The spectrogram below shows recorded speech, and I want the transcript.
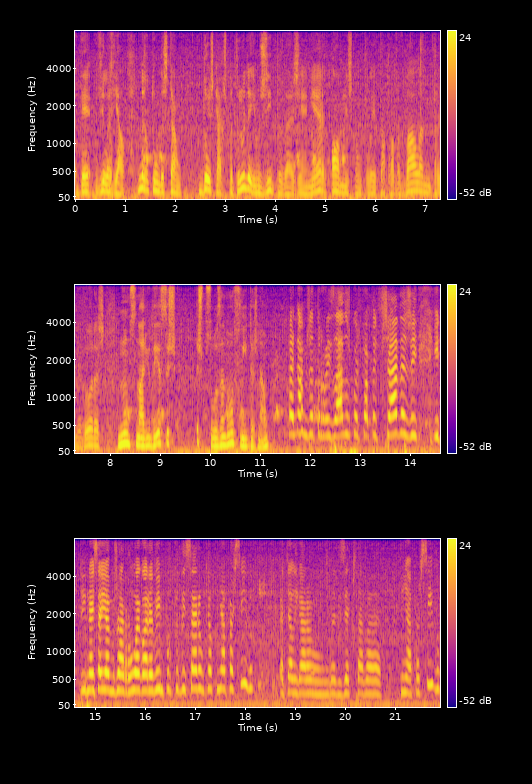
até Vila Real. Na rotunda estão dois carros patrulha e um jeep da GNR, homens com colete à prova de bala, metralhadoras. Num cenário desses, as pessoas andam aflitas, não? Andámos aterrorizados com as portas fechadas e, e, e nem saíamos à rua. Agora vim porque disseram que ele tinha aparecido. Até ligaram a dizer que estava tinha aparecido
